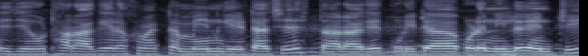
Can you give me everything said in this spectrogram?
এই যে ওঠার আগে এরকম একটা মেন গেট আছে, তার আগে কুড়ি টাকা করে নিল এন্ট্রি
